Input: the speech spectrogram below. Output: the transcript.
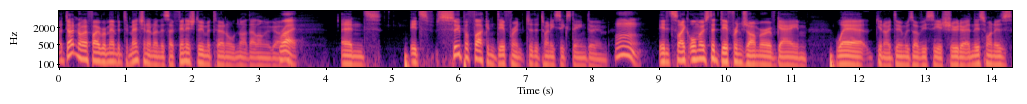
I don't know if I remembered to mention it on this. I finished Doom Eternal not that long ago, right. And it's super fucking different to the 2016 Doom. Hmm. It's like almost a different genre of game where you know Doom was obviously a shooter, and this one is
